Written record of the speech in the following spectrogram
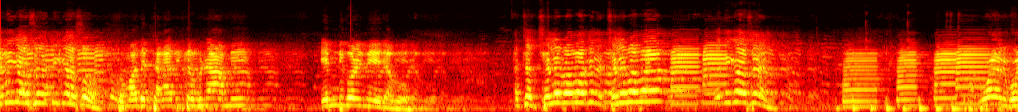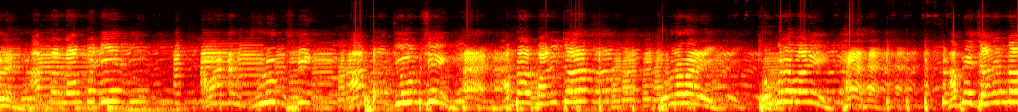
এদিকে আসো এদিকে আসো। তোমাদের টাকা দিতে হবে না আমি এমনি করে নিয়ে যাব। আচ্ছা ছেলের বাবাকে ছেলের বাবা এদিকে আসেন। বলেন বলেন। আপনার নামটা কি? আমার নাম জুলুম সিং। আপনার জুলুম সিং? হ্যাঁ। আপনার বাড়িটা? শুক্রবারই ঠুকরে বাড়ি হ্যাঁ হ্যাঁ। আপনি জানেন না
